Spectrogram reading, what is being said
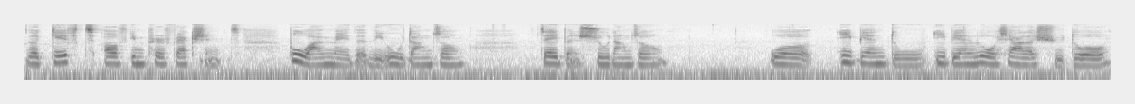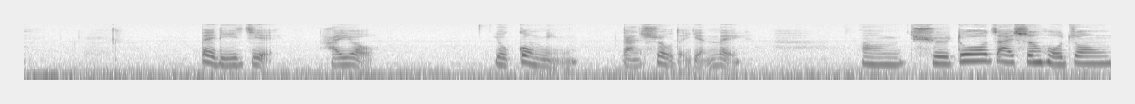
《The Gift of Imperfections》不完美的礼物当中，这一本书当中，我一边读一边落下了许多被理解，还有有共鸣。感受的眼泪，嗯，许多在生活中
